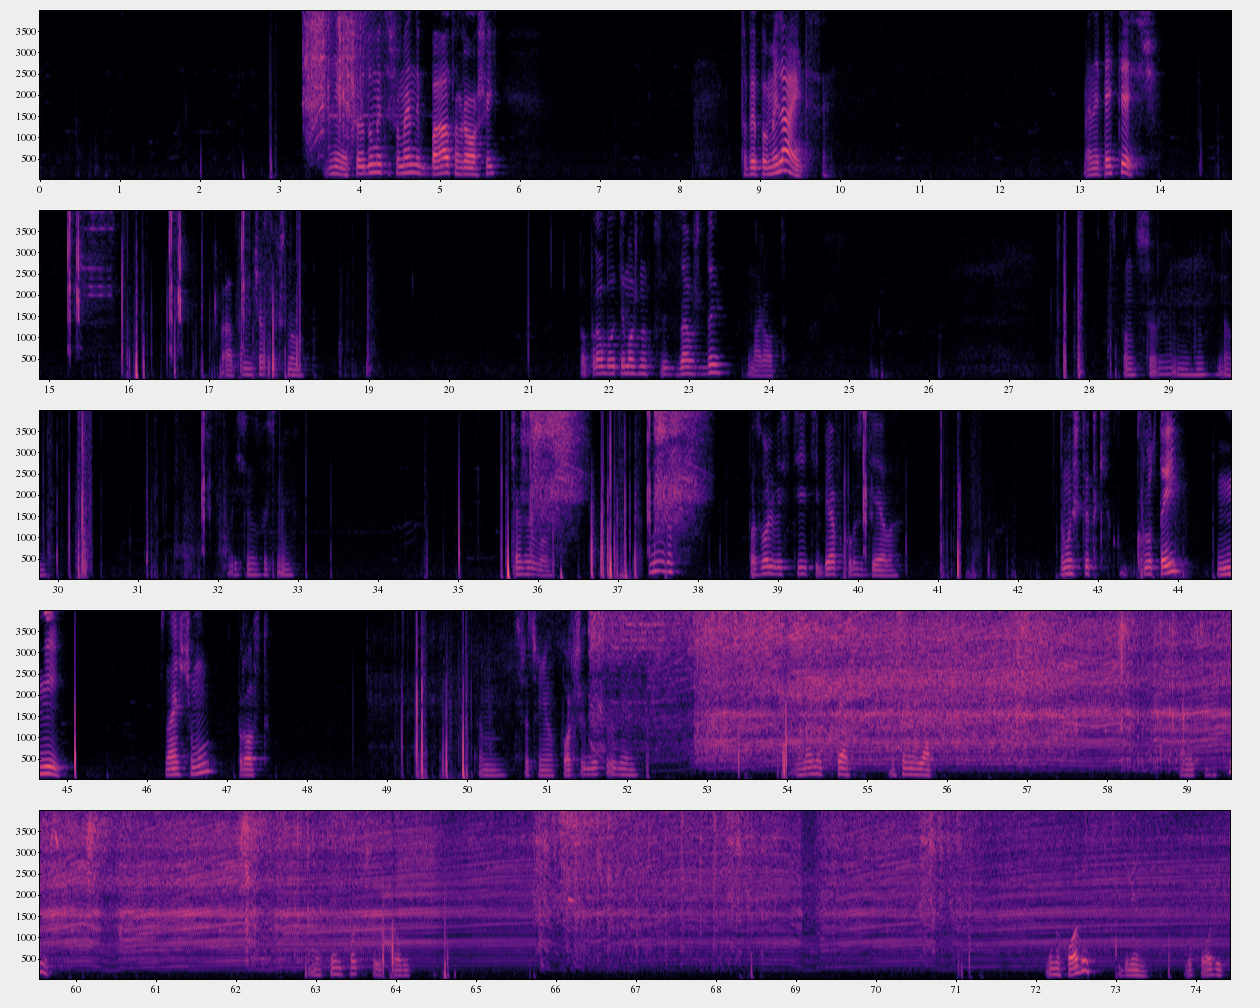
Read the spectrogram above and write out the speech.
Ні, якщо ви думаєте, що в мене багато грошей, то ви помиляєтеся. У мене 5 тисяч. Ладно, нічого страшного. Попробувати можна завжди, народ. Спонсори. Угу, добре. 8 з 8. Тяжело. Ну, раз... Позволь ввести тебя в курс дела. Думаєш, ти такий к- крутий? Ні. Знаєш чому? Просто. Там, що це у нього? Porsche 911. У мене теж машина ляп. А які быстріше? На цим поки що відходить. Він уходить? Блін, уходить.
